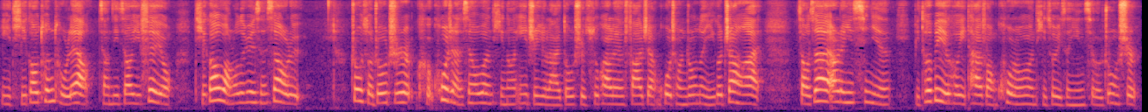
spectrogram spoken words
以提高吞吐量、降低交易费用、提高网络的运行效率。众所周知，可扩展性问题呢，一直以来都是区块链发展过程中的一个障碍。早在2017年，比特币和以太坊扩容问题就已经引起了重视。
